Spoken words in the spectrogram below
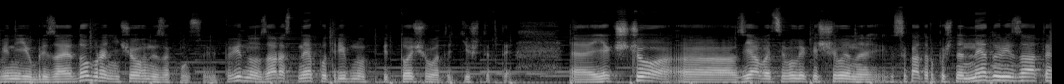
він її обрізає добре, нічого не закусує. Відповідно, зараз не потрібно підточувати ті штифти. Е, Якщо е, з'явиться велика щілина, секатор почне не дорізати.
